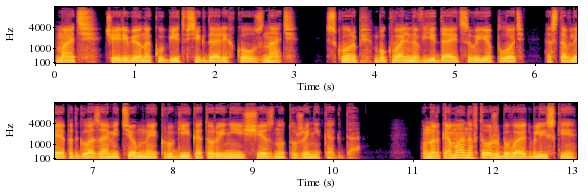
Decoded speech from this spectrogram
Мать, чей ребенок убит, всегда легко узнать. Скорбь буквально въедается в ее плоть, оставляя под глазами темные круги, которые не исчезнут уже никогда. У наркоманов тоже бывают близкие,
